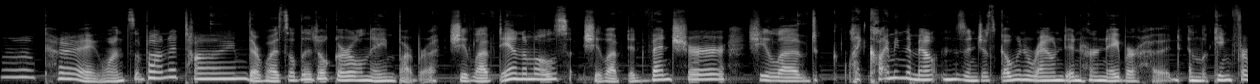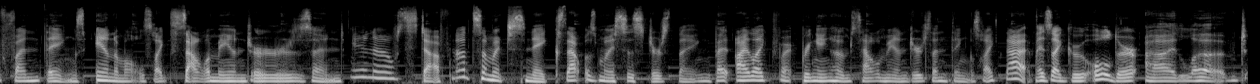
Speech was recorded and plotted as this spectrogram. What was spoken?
Okay, once upon a time, there was a little girl named Barbara. She loved animals, she loved adventure, she loved like climbing the mountains and just going around in her neighborhood and looking for fun things, animals like salamanders and, you know, stuff. Not so much snakes. That was my sister's thing, but I liked bringing home salamanders and things like that. As I grew older, I loved,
